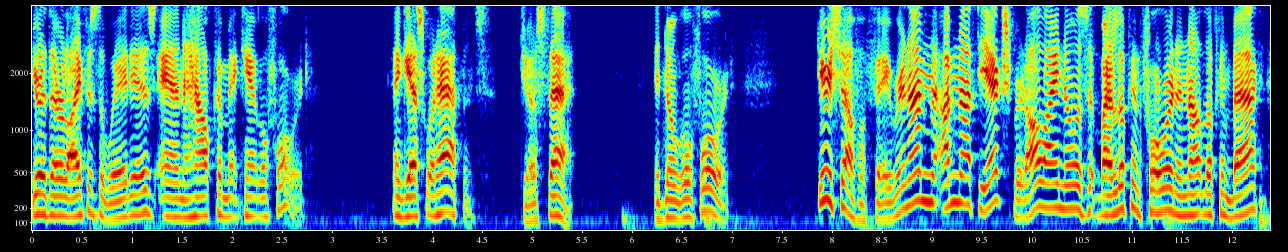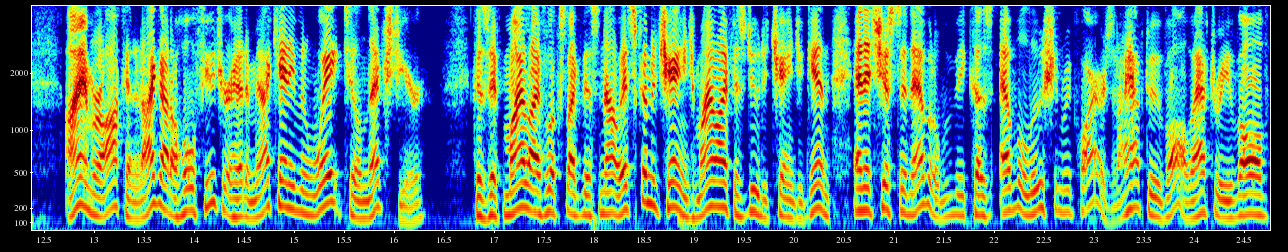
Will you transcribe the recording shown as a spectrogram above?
your their life is the way it is and how come it can't go forward. And guess what happens? Just that. It don't go forward. Do yourself a favor, and I'm I'm not the expert. All I know is that by looking forward and not looking back, I am rocking it. I got a whole future ahead of me. I can't even wait till next year Because if my life looks like this now, it's going to change. My life is due to change again. And it's just inevitable because evolution requires it. I have to evolve. I have to evolve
